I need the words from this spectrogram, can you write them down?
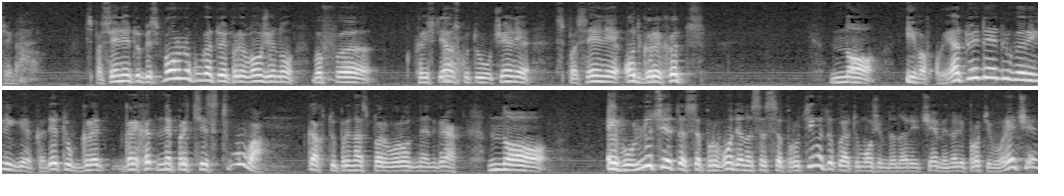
Сега, спасението безспорно, когато е приложено в християнското учение, спасение от грехът, но и в която и да е друга религия, където грехът не предшествува, както при нас първородният грях, но еволюцията съпроводена с съпротивата, която можем да наречем нали, противоречие,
